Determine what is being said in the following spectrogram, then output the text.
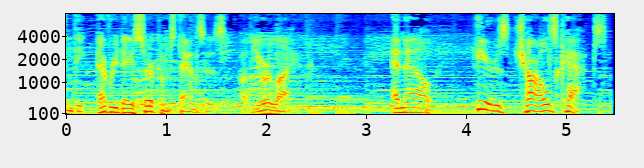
in the everyday circumstances of your life. And now, here's Charles Capps. I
